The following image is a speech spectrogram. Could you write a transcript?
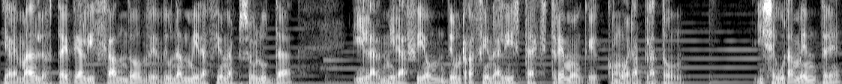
y además lo está idealizando desde una admiración absoluta y la admiración de un racionalista extremo que como era Platón. Y seguramente,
